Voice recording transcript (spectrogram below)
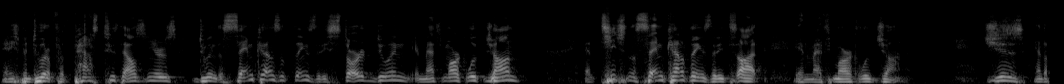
And he's been doing it for the past 2,000 years, doing the same kinds of things that he started doing in Matthew, Mark, Luke, John, and teaching the same kind of things that he taught in Matthew, Mark, Luke, John. Jesus, and the,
